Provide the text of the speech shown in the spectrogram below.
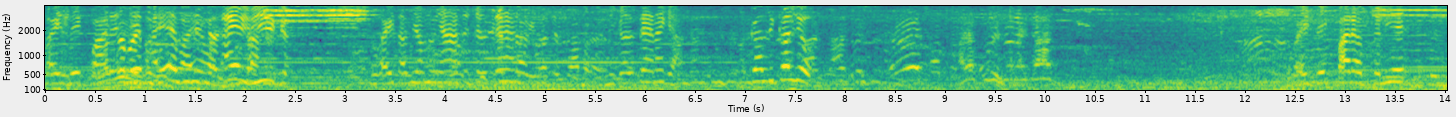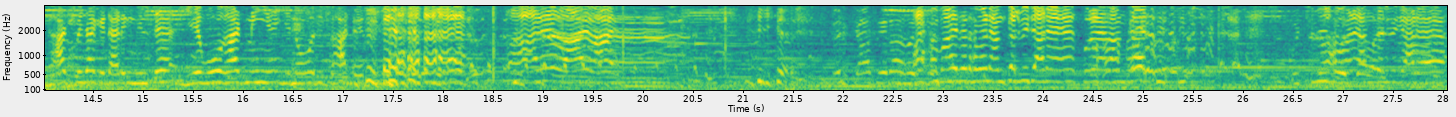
भाई देख पा रहे हैं भाई भाई भाई तो भाई अभी हम लोग यहाँ से चलते हैं। निकलते हैं ना क्या? कल निकल जाओ। तो भाई देख पा रहे हैं अब चलिए घाट पे जाके डायरेक्ट मिलते हैं। ये वो घाट नहीं है ये नवोदीप घाट है। अरे भाई भाई। हमारे साथ हमारे अंकल भी जा रहे हैं सोया अंकल कुछ भी हमारे अंकल भी जा रहे हैं।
